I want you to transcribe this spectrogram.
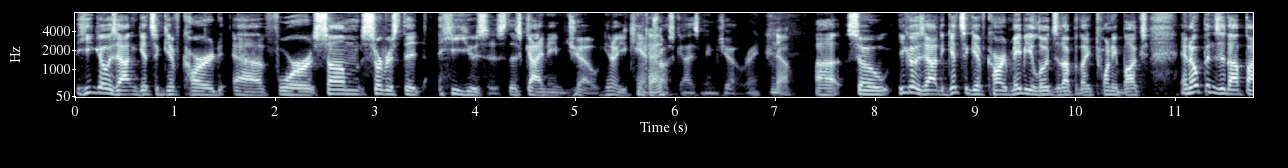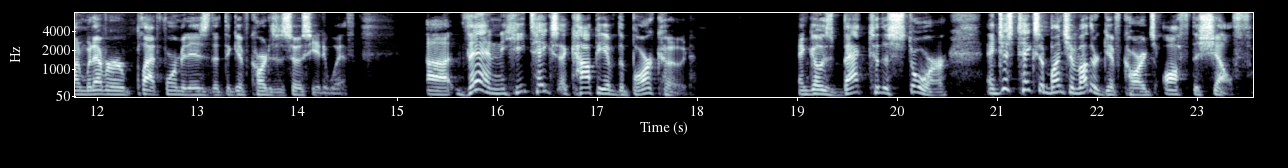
he goes out and gets a gift card uh, for some service that he uses. This guy named Joe. You know, you can't okay. trust guys named Joe, right? No. Uh, so he goes out and gets a gift card. Maybe he loads it up with like twenty bucks and opens it up on whatever platform it is that the gift card is associated with. Uh, then he takes a copy of the barcode and goes back to the store and just takes a bunch of other gift cards off the shelf.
